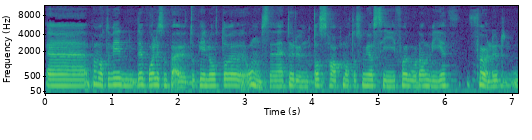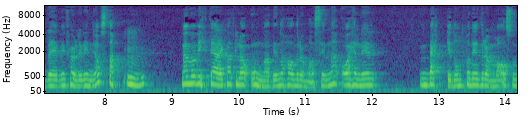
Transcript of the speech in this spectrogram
eh, på en måte vi, Det går liksom på autopilot, og omstendigheter rundt oss har på en måte så mye å si for hvordan vi føler det vi føler inni oss. da. Mm. Men hvor viktig er det ikke at la unga dine ha drømmene sine, og heller backe dem på de drømmene, og så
